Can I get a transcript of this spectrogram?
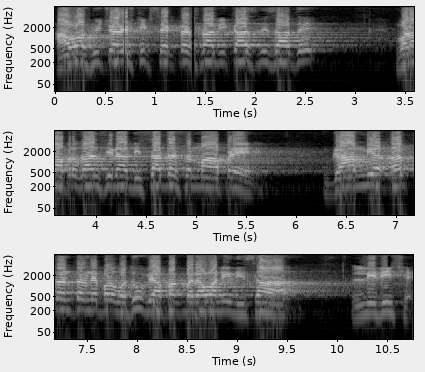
આવા ફ્યુચરિસ્ટિક સેક્ટર્સના વિકાસની સાથે વડાપ્રધાનશ્રીના દિશાદર્શનમાં આપણે ગ્રામ્ય અર્થતંત્રને પણ વધુ વ્યાપક બનાવવાની દિશા લીધી છે.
